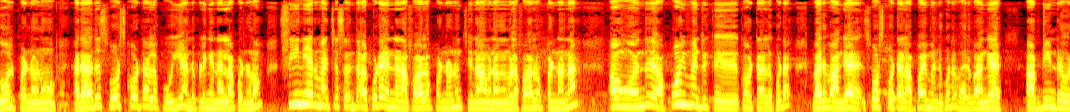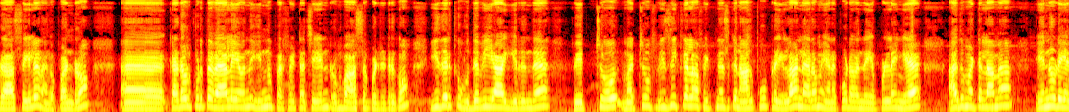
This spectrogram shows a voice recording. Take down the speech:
கோல் பண்ணணும். அதாவது ஸ்போர்ட்ஸ் கோட்டாவில் போய் அந்த பிள்ளைங்க நல்லா பண்ணணும். சீனியர் மேட்சஸ் வந்தால் கூட என்ன நான் ஃபாலோ பண்ணணும். சரி, நான் அவங்கள ஃபாலோ பண்ணோன்னா அவங்க வந்து அப்பாயின்மெண்ட்டுக்கு கோட்டாவில் கூட வருவாங்க. ஸ்போர்ட்ஸ் கோட்டால அப்பாயின்மெண்ட் கூட வருவாங்க அப்படின்ற ஒரு ஆசையில் நாங்கள் பண்ணுறோம் கடவுள் கொடுத்த வேலையை வந்து இன்னும் பர்ஃபெக்டாக செய்யணும்னு ரொம்ப ஆசைப்பட்டுட்டு இருக்கோம். இதற்கு உதவியாக இருந்த பெற்றோர் மற்றும் ஃபிசிக்கலாக ஃபிட்னஸ்க்கு நான் கூப்பிடுற எல்லா நேரமும் எனக்கு கூட வந்த என் பிள்ளைங்க. அது மட்டும் இல்லாமல் என்னுடைய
